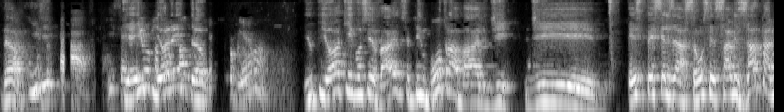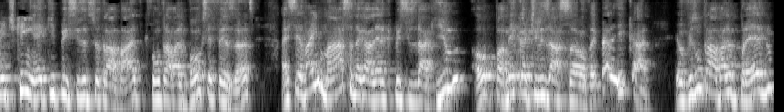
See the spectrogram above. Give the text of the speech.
Não, isso e, é errado. Isso é e aí o pior é então. Problema. E o pior é que você vai, você tem um bom trabalho de, de especialização, você sabe exatamente quem é que precisa do seu trabalho, porque foi um trabalho bom que você fez antes. Aí você vai em massa da galera que precisa daquilo. Opa, mercantilização. Eu falei, peraí, cara. Eu fiz um trabalho prévio,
